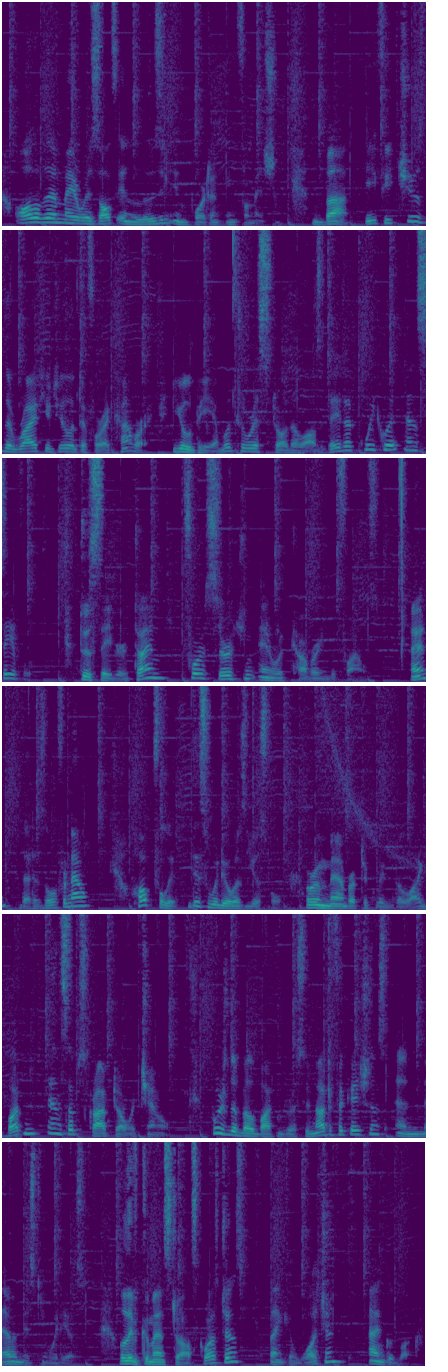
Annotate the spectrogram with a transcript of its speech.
– all of them may result in losing important information. But if you choose the right utility for recovery, you'll be able to restore the lost data quickly and safely to save your time for searching and recovering the files. And that is all for now. Hopefully this video was useful. Remember to click the like button and subscribe to our channel. Push the bell button to receive notifications and never miss new videos. Leave comments to ask questions. Thank you for watching and good luck!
